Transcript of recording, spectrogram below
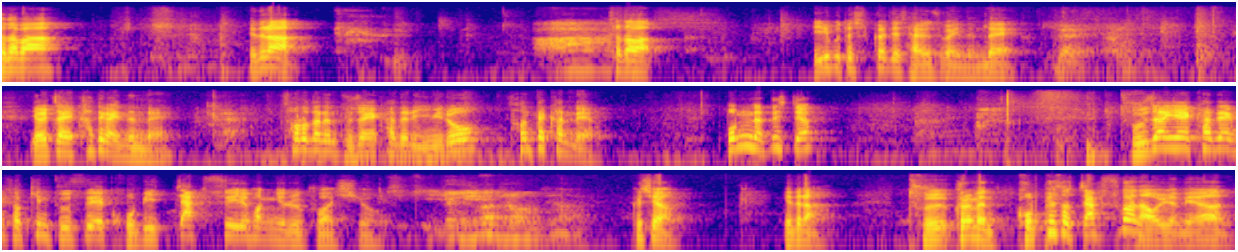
쳐다봐. 얘들아, 아, 쳐다봐. 1부터 10까지의 자연수가 있는데 네. 10장의 카드가 있는데 네. 서로 다른 두 장의 카드를 임의로 선택한대요. 뽑는다는 뜻이죠? 두 장의 카드에 적힌 두 수의 곱이 짝수일 확률을 구하시오. 들어가면 되잖아. 그치요? 얘들아, 둘, 그러면 곱해서 짝수가 나오려면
